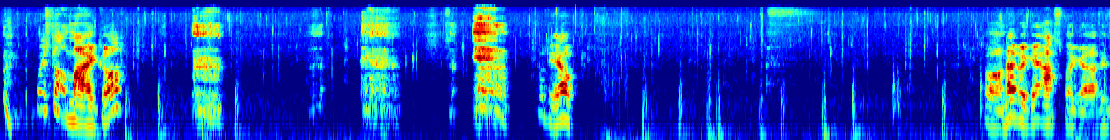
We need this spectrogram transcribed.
But it's not my god. Bloody hell. Oh, I'll never get asthma, guys.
